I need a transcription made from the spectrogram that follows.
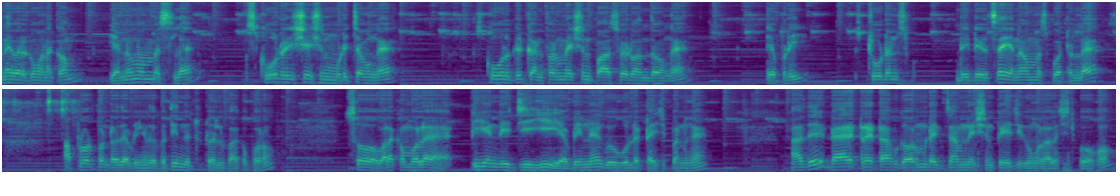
அனைவருக்கும் வணக்கம். என்எம்எம்எஸில் ஸ்கூல் ரிஜிஸ்ட்ரேஷன் முடித்தவங்க ஸ்கூலுக்கு கன்ஃபர்மேஷன் பாஸ்வேர்டு வந்தவங்க எப்படி ஸ்டூடெண்ட்ஸ் டீட்டெயில்ஸை என்எம்எஸ் போர்ட்டலில் அப்லோட் பண்ணுறது அப்படிங்கிறத பற்றி இந்த டுட்டோரியல் பார்க்க போகிறோம் ஸோ வழக்கம் போல் டிஎன்டிஜிஇ அப்படின்னு கூகுளில் டைப் பண்ணுங்கள் அது டைரக்டரேட் ஆஃப் கவர்மெண்ட் எக்ஸாமினேஷன் பேஜுக்கு உங்களை அழைச்சிட்டு போகும்.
